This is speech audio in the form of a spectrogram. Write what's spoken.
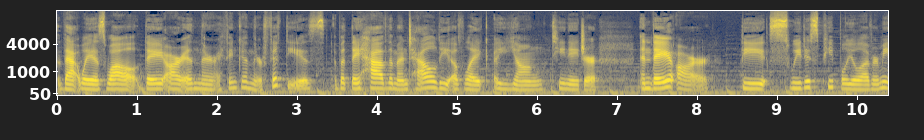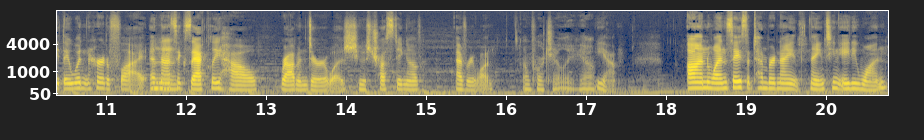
that way as well. They are in their, I think, in their 50s, but they have the mentality of like a young teenager. And they are the sweetest people you'll ever meet. They wouldn't hurt a fly. And mm-hmm. that's exactly how Robin Durr was. She was trusting of everyone. Unfortunately, yeah. Yeah. On Wednesday, September 9th, 1981,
